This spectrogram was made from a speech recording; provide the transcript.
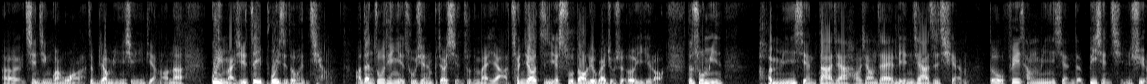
呃现金观望了，这比较明显一点了。那贵买其实这一波一直都很强啊，但昨天也出现了比较显著的卖压，成交值也缩到六百九十二亿了，这说明。很明显，大家好像在连假之前都有非常明显的避险情绪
